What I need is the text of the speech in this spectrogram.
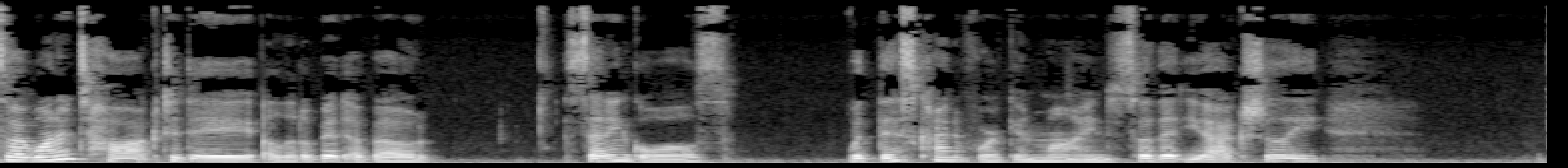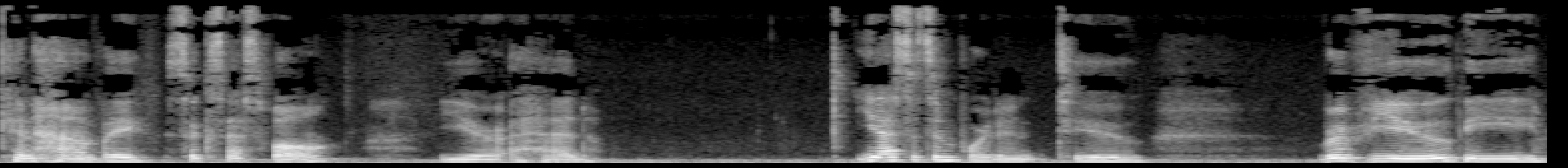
so I want to talk today a little bit about setting goals with this kind of work in mind so that you actually can have a successful year ahead. Yes, it's important to review the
